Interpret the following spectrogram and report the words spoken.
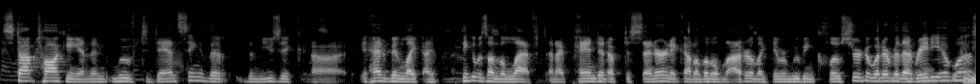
stopped talking and then moved to dancing, the the music uh, it had been like I, I think it was on the left, and I panned it up to center, and it got a little louder, like they were moving closer to whatever that radio was.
